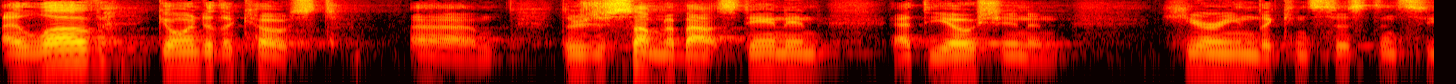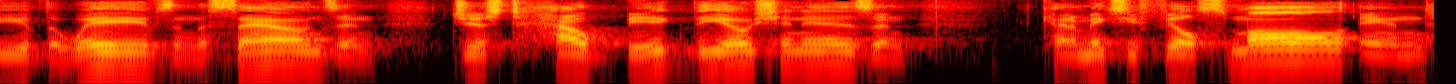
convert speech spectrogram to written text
I love going to the coast. Um, there's just something about standing at the ocean and hearing the consistency of the waves and the sounds and just how big the ocean is and kind of makes you feel small and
